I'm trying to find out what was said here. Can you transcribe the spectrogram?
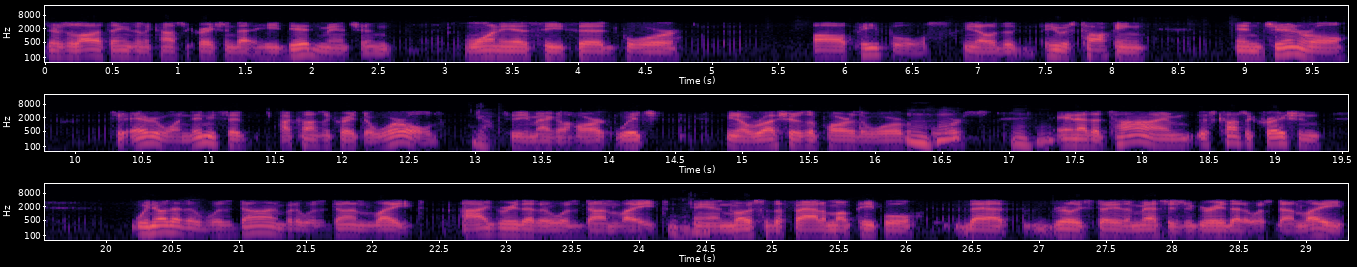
there's a lot of things in the consecration that he did mention. One is he said for all peoples, you know, that he was talking in general to everyone. Then he said, I consecrate the world Yeah. to the Immaculate Heart, which, you know, Russia is a part of the world, of mm-hmm. course. Mm-hmm. And at the time, this consecration, we know that it was done, but it was done late. I agree that it was done late, mm-hmm. and most of the Fatima people that really study the message agree that it was done late.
